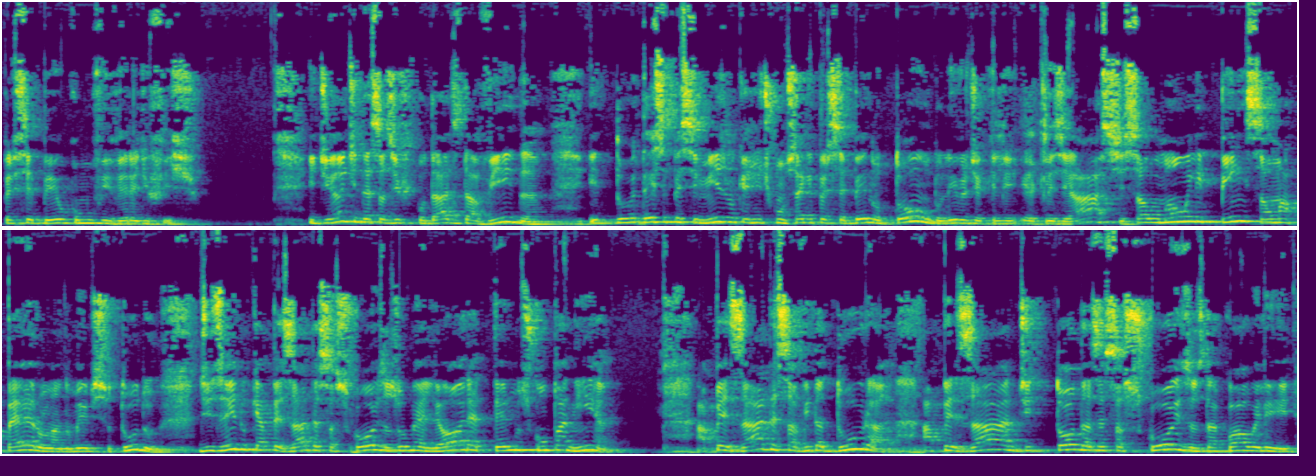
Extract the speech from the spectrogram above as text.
Percebeu como viver é difícil. E diante dessas dificuldades da vida e do, desse pessimismo que a gente consegue perceber no tom do livro de Eclesiastes, Salomão ele pinça uma pérola no meio disso tudo, dizendo que apesar dessas coisas, o melhor é termos companhia. Apesar dessa vida dura, apesar de todas essas coisas da qual ele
